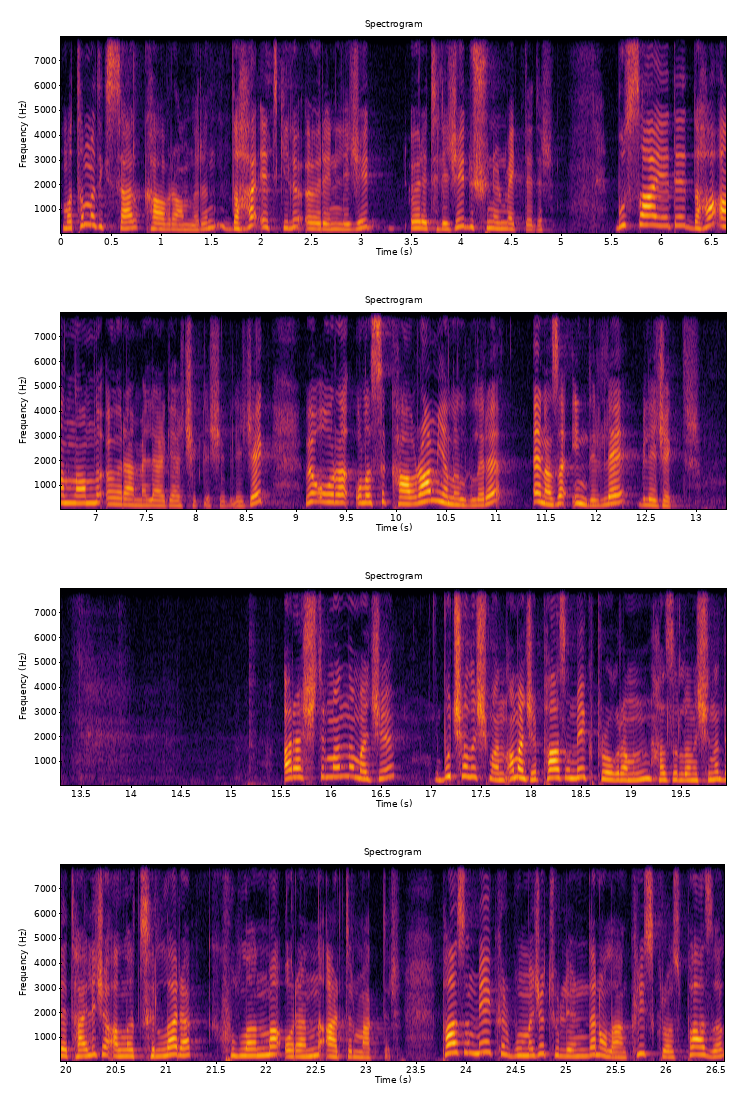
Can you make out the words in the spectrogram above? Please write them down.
matematiksel kavramların daha etkili öğrenileceği, öğretileceği düşünülmektedir. Bu sayede daha anlamlı öğrenmeler gerçekleşebilecek ve olası kavram yanılgıları en aza indirilebilecektir. Araştırmanın amacı, bu çalışmanın amacı Puzzle Maker programının hazırlanışını detaylıca anlatılarak kullanma oranını arttırmaktır. Puzzle Maker bulmaca türlerinden olan Criss Cross Puzzle,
